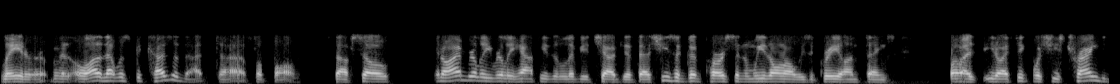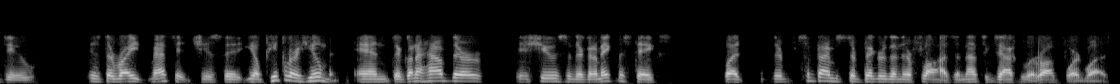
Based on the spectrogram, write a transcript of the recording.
later. But a lot of that was because of that uh, football stuff. So, you know, I'm really, really happy that Olivia Chow did that. She's a good person, and we don't always agree on things. But, you know, I think what she's trying to do is the right message is that, you know, people are human and they're going to have their issues and they're going to make mistakes, but they're sometimes they're bigger than their flaws, and that's exactly what Rob Ford was.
